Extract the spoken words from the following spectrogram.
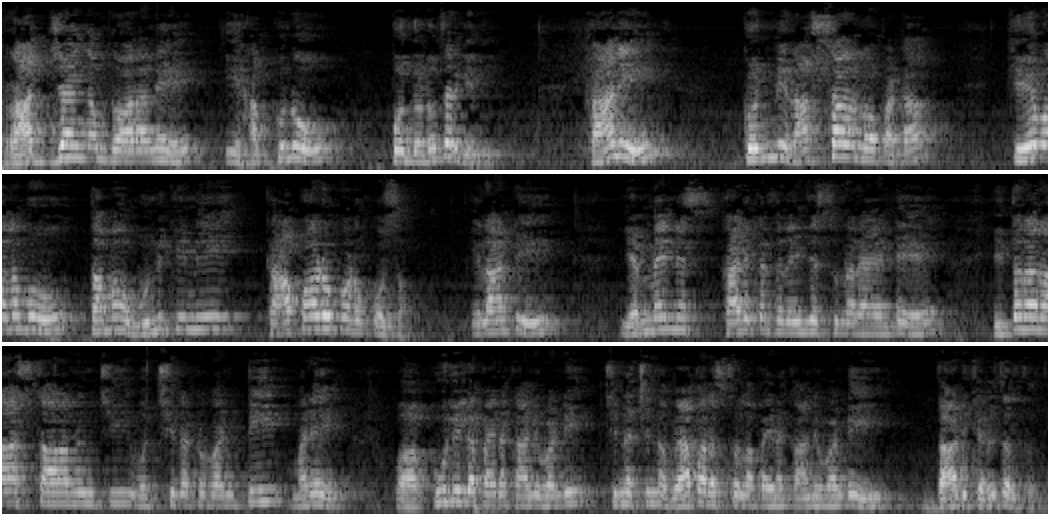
రాజ్యాంగం ద్వారానే ఈ హక్కును పొందడం జరిగింది. కానీ కొన్ని రాష్ట్రాల పట కేవలము తమ ఉనికిని కాపాడుకోవడం కోసం ఇలాంటి ఎంఎన్ఎస్ కార్యకర్తలు ఏం చేస్తున్నారా అంటే ఇతర రాష్ట్రాల నుంచి వచ్చినటువంటి మరి కూలీల పైన కానివ్వండి చిన్న చిన్న వ్యాపారస్తుల పైన కానివ్వండి దాడి చర్య జరుగుతుంది.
